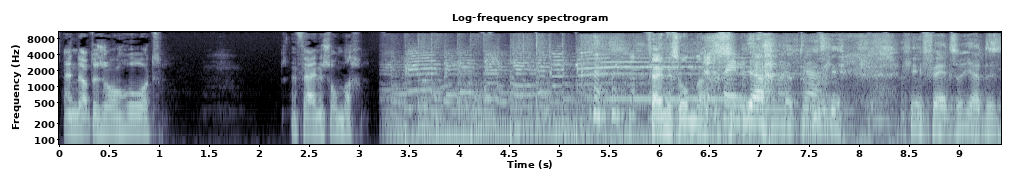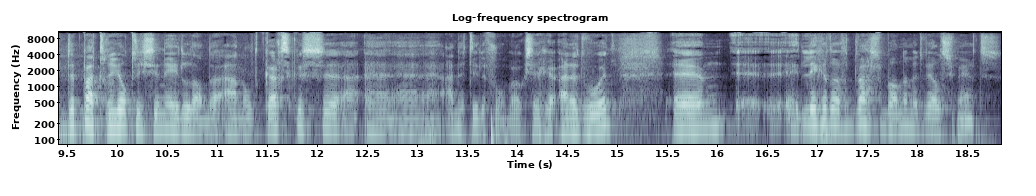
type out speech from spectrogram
En dat is ongehoord. Een fijne zondag. Fijne zondag. Fijne ja, zondag, ja. geen, geen fijne zondag. Ja, de, de patriotische Nederlander Arnold Karskes eh, eh, eh, aan de telefoon, wou ik zeggen, aan het woord. Ehm, eh, liggen er dwarsverbanden met weltschmerz?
